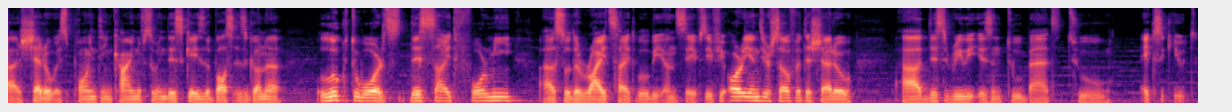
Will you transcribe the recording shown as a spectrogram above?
uh, shadow is pointing, kind of. So in this case, the boss is gonna look towards this side for me, uh, so the right side will be unsafe. So if you orient yourself with the shadow, uh, this really isn't too bad to execute.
